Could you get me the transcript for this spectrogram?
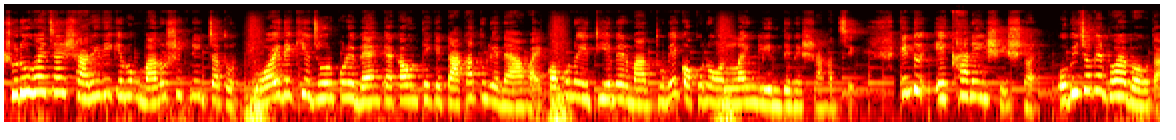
শুরু হয়ে যায় শারীরিক এবং মানসিক নির্যাতন। ভয় দেখিয়ে জোর করে ব্যাংক অ্যাকাউন্ট থেকে টাকা তুলে নেওয়া হয়। কখনো এটিএম এর মাধ্যমে, কখনো অনলাইন লেনদেনের সাহায্যে। কিন্তু এখানেই শেষ নয়। অভিযোগের ভয়াবহতা।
